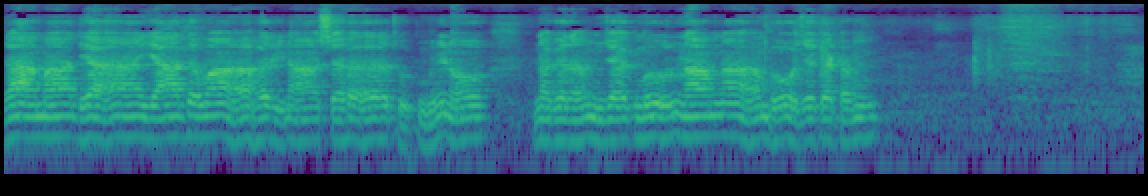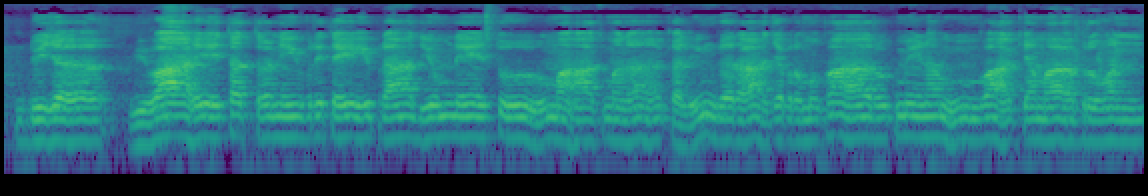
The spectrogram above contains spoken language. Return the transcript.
रामाध्या यादवा हरिणा सह रुक्मिणो नगरं जग्मुर्नाम्ना भोजकटम्। द्विज विवाहे तत्र निवृते प्राद्युम्नेस्तु महात्मनः कलिङ्गराजप्रमुखा रुक्मिणं वाक्यमब्रुवन्।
